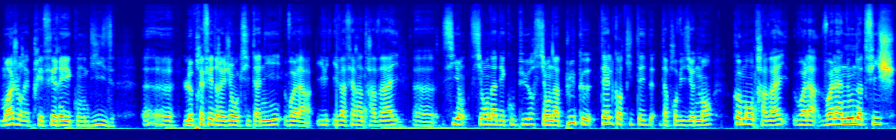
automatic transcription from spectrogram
moi j'aurais préféré qu'on dise euh, le préfet de région Occitanie, voilà, il, va faire un travail. Euh, si, on, si on a des coupures, si on n'a plus que telle quantité d'approvisionnement, comment on travaille? Voilà, voilà nous notre fiche.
